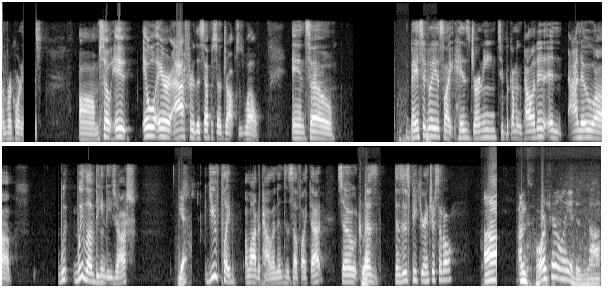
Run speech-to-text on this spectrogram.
the recording. Um, so it it will air after this episode drops as well, and so basically it's like his journey to becoming a paladin. And I know uh, we we love D and D, Josh Yeah. you've played a lot of paladins and stuff like that. So Correct. does does this pique your interest at all? Uh, unfortunately, it does not.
